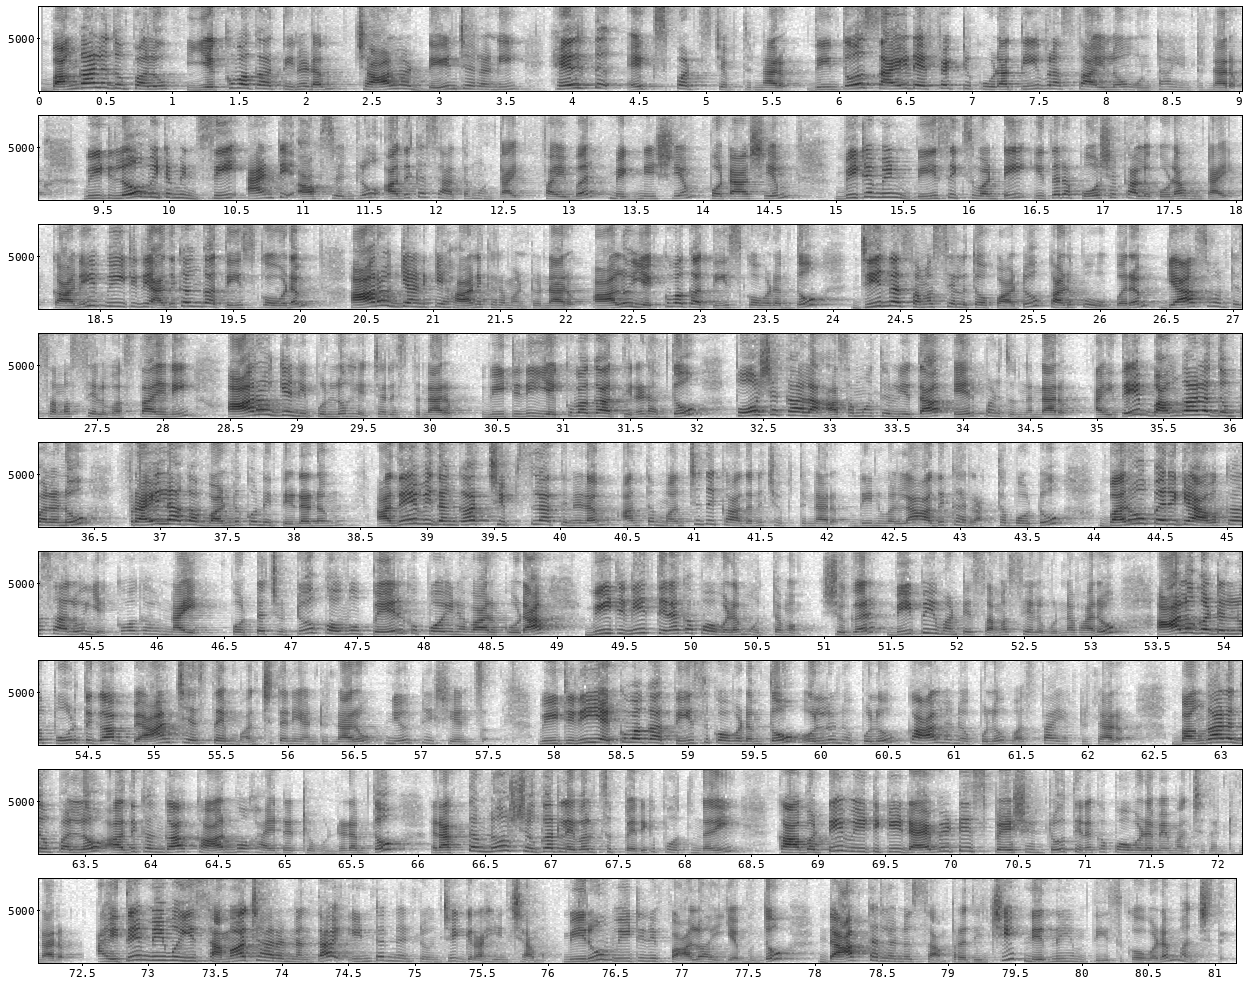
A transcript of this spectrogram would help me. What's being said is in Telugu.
బంగాళదుంపలు ఎక్కువగా తినడం చాలా డేంజర్ అని హెల్త్ ఎక్స్పర్ట్స్ చెప్తున్నారు దీంతో సైడ్ ఎఫెక్ట్ కూడా తీవ్ర స్థాయిలో ఉంటాయంటున్నారు. వీటిలో విటమిన్ సి యాంటీ ఆక్సిడెంట్లు అధిక శాతం ఉంటాయి. Fibre magnesium potassium vitamin B six వంటి ఇతర పోషకాలు కూడా ఉంటాయి. కానీ వీటిని అధికంగా తీసుకోవడం ఆరోగ్యానికి హానికరం అంటున్నారు. ఆలు ఎక్కువగా తీసుకోవడంతో జీర్ణ సమస్యలతో పాటు కడుపు ఉబ్బరం గ్యాస్ వంటి సమస్యలు వస్తాయని ఆరోగ్య నిపుణులు హెచ్చరిస్తారు చేస్తున్నారు. వీటిని ఎక్కువగా తినడంతో పోషకాల అసమతుల్యత ఏర్పడుతుందన్నారు. అయితే బంగాళదుంపలను ఫ్రైలాగా వండుకొని తినడం అదే విధంగా తినడం అంత మంచిది కాదని చెబుతున్నారు. దీనివల్ల అధిక రక్తపోటు బరువు పెరిగే అవకాశాలు ఎక్కువగా ఉన్నాయి. పొట్ట చుట్టూ కొవ్వు పేరుకుపోయిన వారు కూడా వీటిని తినకపోవడం ఉత్తమం. షుగర్ బీపీ వంటి సమస్యలు ఉన్నవారు ఆలుగడ్డలను పూర్తిగా బ్యాన్ చేస్తే మంచిదని అంటున్నారు న్యూట్రిషియన్స్. వీటిని ఎక్కువగా తీసుకోవడంతో ఒళ్ళు నొప్పులు కాళ్ళ నొప్పులు వస్తాయంటున్నారు. బంగాళదుంపల్లో అధికంగా కార్బోహైడ్రేట్లు ఉండడంతో రక్తంలో షుగర్ లెవెల్స్ పెరిగిపోతుందని కాబట్టి వీటికి డయాబెటీస్ పేషెంట్లు తినకపోవడమే మంచిదంటున్నారు. అయితే మేము ఈ సమాచారాన్నంతా ఇంటర్నెట్ నుంచి గ్రహించాము. మీరు వీటిని ఫాలో అయ్యే ముందు డాక్టర్లను సంప్రదించి నిర్ణయం తీసుకోవడం మంచిది.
